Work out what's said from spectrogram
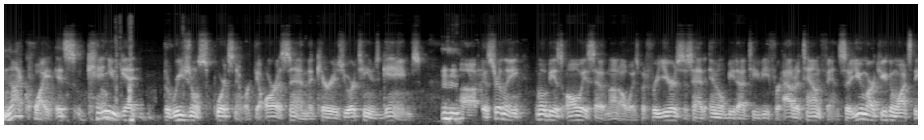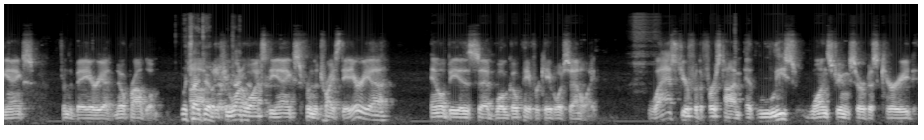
Not quite. It's can you get the regional sports network, the RSN, that carries your team's games? Mm-hmm. Uh, because certainly MLB has always had, not always, but for years has had MLB.TV for out of town fans. So you, Mark, you can watch the Yanks from the Bay Area, no problem. Which I do. Uh, but if you want to watch the Yanks from the tri state area, MLB has said, well, go pay for cable or satellite. Last year, for the first time, at least one streaming service carried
